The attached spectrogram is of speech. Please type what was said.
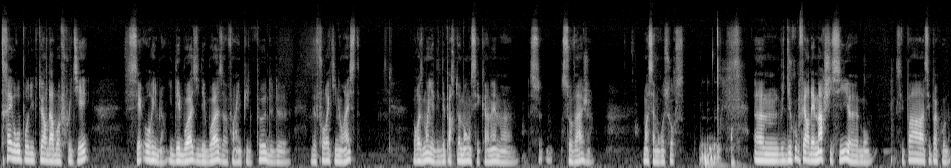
très gros producteur d'arbres fruitiers. C'est horrible. Il déboise, il déboise. Enfin, et puis le peu de, de, de forêt qui nous reste. Heureusement, il y a des départements où c'est quand même euh, sauvage. Moi, ça me ressource. Euh, du coup, faire des marches ici, euh, bon, c'est pas, c'est pas cool.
